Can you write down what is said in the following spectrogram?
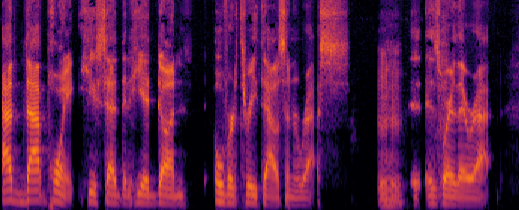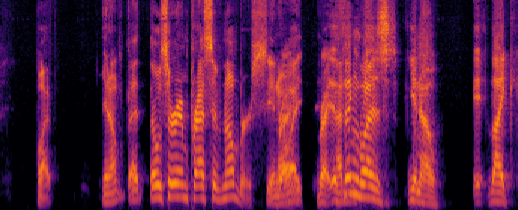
at that point, he said that he had done over 3,000 arrests. Mhm. is where they were at. But you know that those are impressive numbers. You know, Right. I, Right. The I thing was, you know, it, like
